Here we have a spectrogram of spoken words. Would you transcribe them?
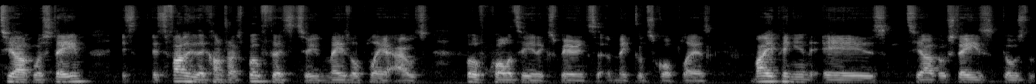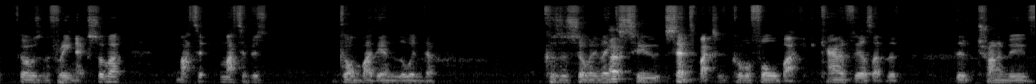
Thiago are staying? It's it's finally their contracts, both 32, may as well play it out, both quality and experience and make good squad players. My opinion is Thiago stays, goes goes in the free next summer. Matip, Matip is gone by the end of the window because there's so many links to centre backs who a fullback. It kind of feels like they're, they're trying to move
